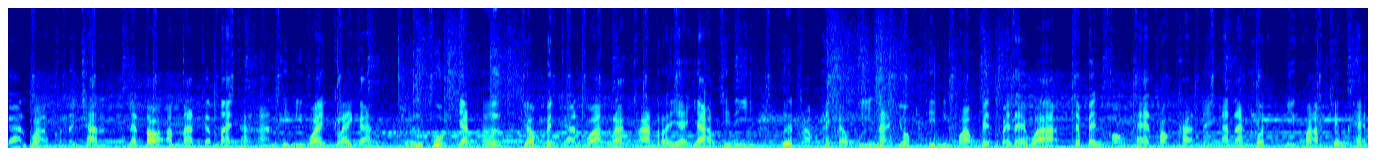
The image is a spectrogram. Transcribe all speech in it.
การวางคอนเนคชันและต่ออำนาจกับนายทหารที่มีวัยใกล้กัน หรือพวกอย่างเติร์กย่อมเป็นการวางรากฐานระยะยาวที่ดี เพื่อทำให้เก้าอี้นายกที่มีความเป็นไปได้ว่า จะเป็นของแพทองทานในอนาคตมีความเข้มแข็ง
